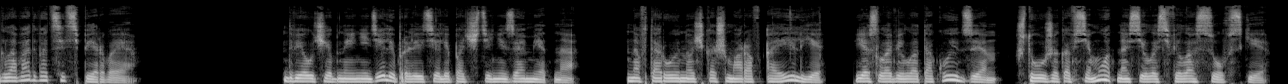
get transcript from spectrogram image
Глава 21. Две учебные недели пролетели почти незаметно. На вторую ночь кошмаров Аэльи я словила такой дзен, что уже ко всему относилась философски.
